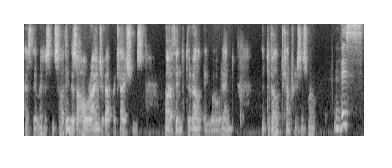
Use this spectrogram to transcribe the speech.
as their medicine. So I think there's a whole range of applications both in the developing world and the developed countries as well. This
